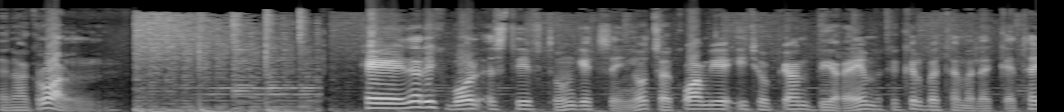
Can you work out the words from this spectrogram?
ተናግረዋል። ሄንሪክ ቦል ስቲፍቱንግ የተሰኘው ተቋም የኢትዮጵያን ብሔራዊ ምክክር በተመለከተ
